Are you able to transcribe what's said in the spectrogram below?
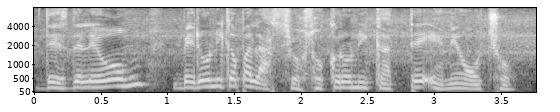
Desde León, Verónica Palacios, Crónica TN8.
